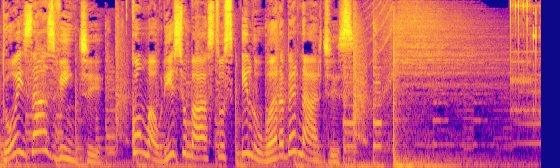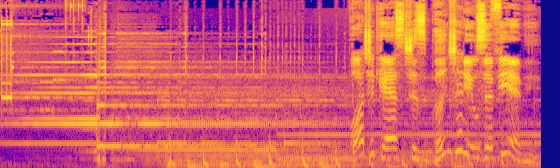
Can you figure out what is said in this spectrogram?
Dois às 20, com Maurício Bastos e Luana Bernardes. Podcasts Band News FM.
